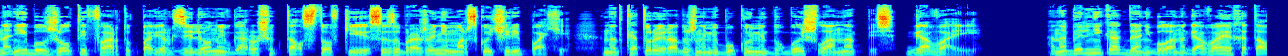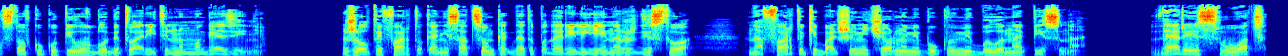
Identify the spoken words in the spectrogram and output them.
На ней был желтый фартук поверх зеленой в горошек толстовки с изображением морской черепахи, над которой радужными буквами дугой шла надпись «Гавайи». Аннабель никогда не была на Гавайях, а толстовку купила в благотворительном магазине. Желтый фартук они с отцом когда-то подарили ей на Рождество. На фартуке большими черными буквами было написано «That is what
